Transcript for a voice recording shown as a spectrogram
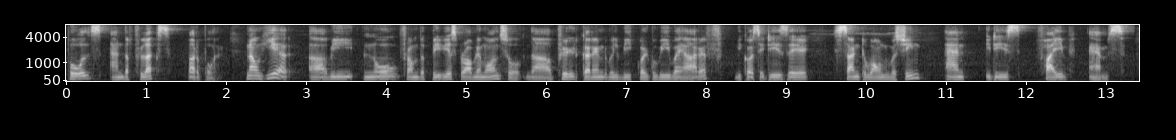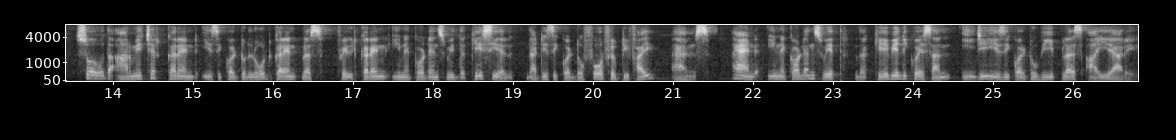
poles and the flux per pole. Now here uh, we know from the previous problem also the field current will be equal to V by RF because it is a shunt wound machine and it is 5 amps. So the armature current is equal to load current plus field current in accordance with the KCL that is equal to 455 amps. And in accordance with the KVL equation, EG is equal to V plus IARA.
